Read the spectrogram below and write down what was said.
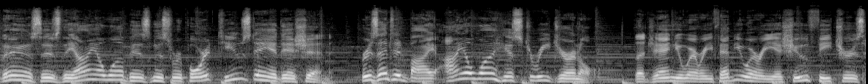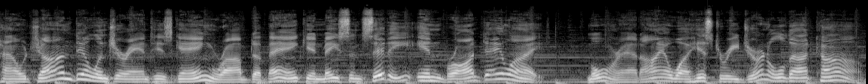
This is the Iowa Business Report Tuesday edition, presented by Iowa History Journal. The January February issue features how John Dillinger and his gang robbed a bank in Mason City in broad daylight. More at iowahistoryjournal.com.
